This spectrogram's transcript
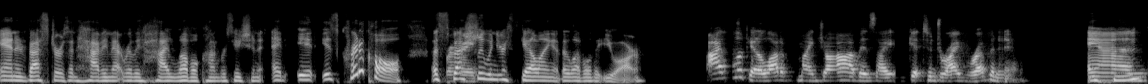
and investors and having that really high level conversation. And it is critical, especially right. when you're scaling at the level that you are. I look at a lot of my job as I get to drive revenue. Mm-hmm. And.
